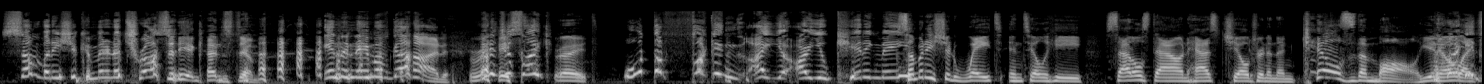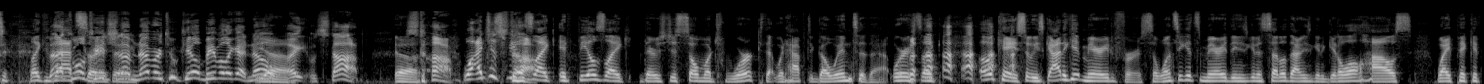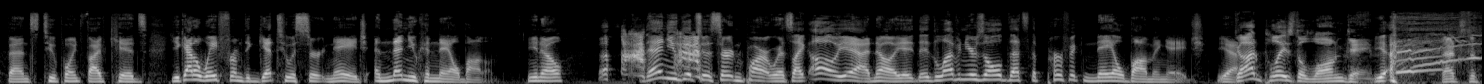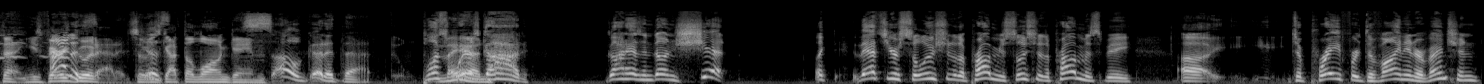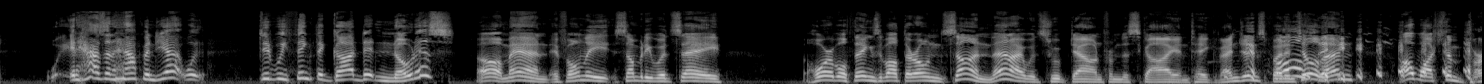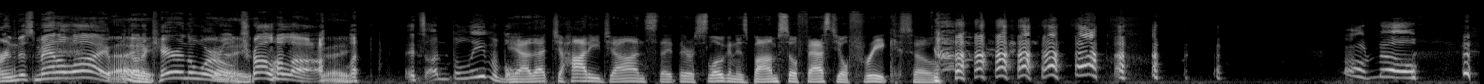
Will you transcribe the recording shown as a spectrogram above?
Somebody should commit an atrocity against him in the name of God. Right. And it's just like, right. what the fucking? I, are you kidding me? Somebody should wait until he settles down, has children, and then kills them all. You know, Right? like like that will teach them never to kill people again. No, Yeah. wait, stop, Yeah. stop. Well, I just feels like it feels like there's just so much work that would have to go into that. Where it's like, okay, so he's got to get married first. So once he gets married, then he's going to settle down. He's going to get a little house, white picket fence, 2.5 kids. You got to wait for him to get to a certain age, and then you can nail bomb him. You know. then you get to a certain part where it's like, oh yeah, no, 11 years old, that's the perfect nail bombing age. Yeah. God plays the long game. Yeah. That's the thing. He's very good at it. So he's got the long game. so good at that. Plus, Man. where's God? God hasn't done shit. Like that's your solution to the problem. Your solution to the problem is to be uh, to pray for divine intervention. It hasn't happened yet. Did we think that God didn't notice? Oh man, if only somebody would say horrible things about their own son, then I would swoop down from the sky and take vengeance. But until then, I'll watch them burn this man alive without a care in the world. Right. Tra la la. Right. Like, it's unbelievable. Yeah, that jihadi Johns, they, their slogan is "Bomb so fast you'll freak." So Oh no.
